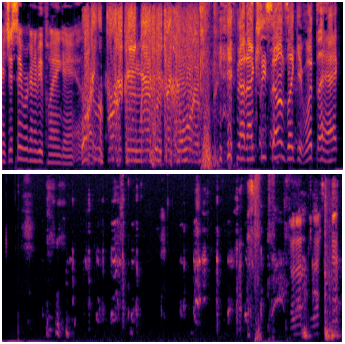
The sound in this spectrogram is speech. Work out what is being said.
Alright, just say we're gonna be playing game. Welcome to Burger King, man. Please take your order. that actually sounds like it. What the heck? Don't have to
